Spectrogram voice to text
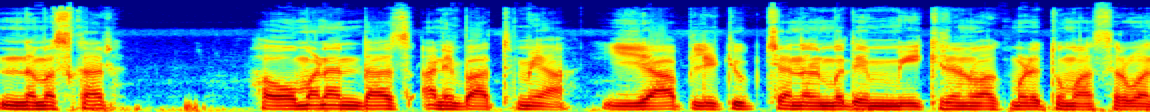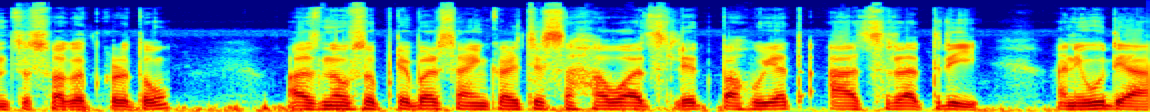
नमस्कार. हवामान अंदाज आणि बातम्या या आपल्या यूट्यूब चॅनलमध्ये मी किरण वाघमळे तुम्हा सर्वांचं स्वागत करतो. आज नऊ सप्टेंबर सायंकाळचे सहा वाजलेत. पाहूयात आज रात्री आणि उद्या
